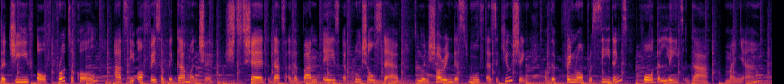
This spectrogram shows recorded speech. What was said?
the chief of protocol at the office of the Ga Mantse, shared that the ban is a crucial step to ensuring the smooth execution of the funeral proceedings for the late Ga Manye.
